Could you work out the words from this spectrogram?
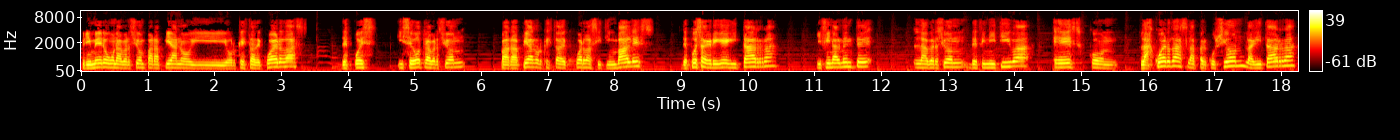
Primero una versión para piano y orquesta de cuerdas, después hice otra versión para piano, orquesta de cuerdas y timbales, Después agregué guitarra y finalmente la versión definitiva es con las cuerdas, la percusión, la guitarra,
